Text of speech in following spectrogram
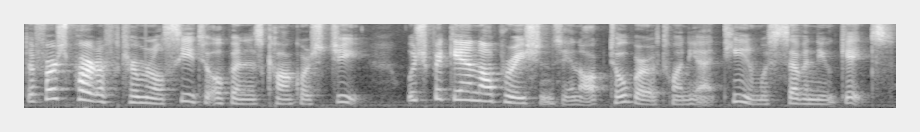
The first part of Terminal C to open is Concourse G, which began operations in October of 2019 with seven new gates.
